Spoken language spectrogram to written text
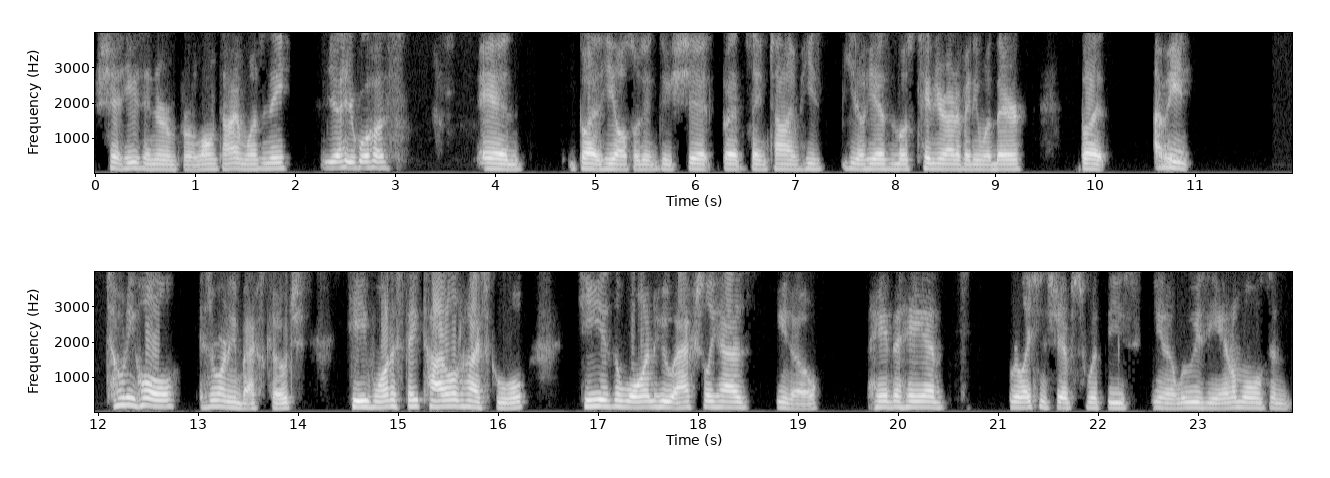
Shit, he was interim for a long time, wasn't he? Yeah, he was. And but he also didn't do shit. But at the same time, he's, you know, he has the most tenure out of anyone there. But I mean, Tony Hull is a running backs coach. He won a state title in high school. He is the one who actually has, you know, hand to hand relationships with these, you know, Louisiana animals and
